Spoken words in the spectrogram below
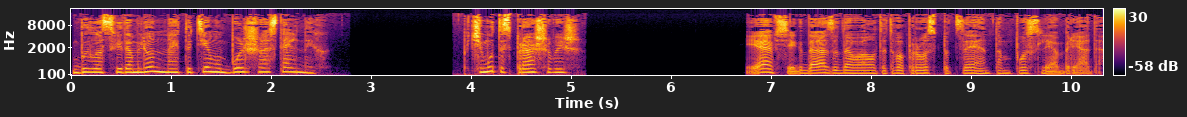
был осведомлен на эту тему больше остальных. «Почему ты спрашиваешь?» Я всегда задавал этот вопрос пациентам после обряда.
